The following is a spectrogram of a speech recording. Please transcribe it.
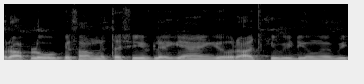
और आप लोगों के सामने तशरीफ़ लेके आएँगे और आज की वीडियो में भी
